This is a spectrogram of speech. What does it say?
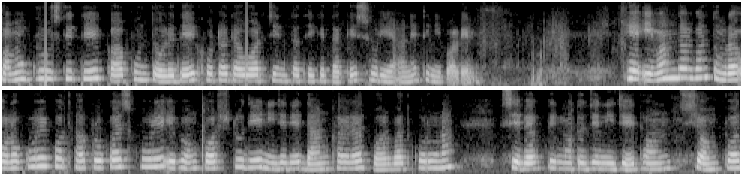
সমগ্র অস্তিত্বে কাপুন তোলে দেয়, খোটা দেওয়ার চিন্তা থেকে তাকে সরিয়ে আনে তিনি বলেন। হে ইমানদারগণ, তোমরা অনুগ্রহের কথা প্রকাশ করে এবং কষ্ট দিয়ে নিজেদের দান খায়রাত বরবাদ করো না। সে ব্যক্তির মতো যে নিজে ধন সম্পদ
